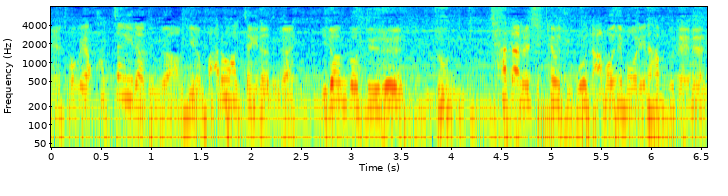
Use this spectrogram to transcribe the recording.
예, 적의 확장이라든가 이런 빠른 확장이라든가 이런 것들을 좀 차단을 시켜주고 나머지 머린 한 부대는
